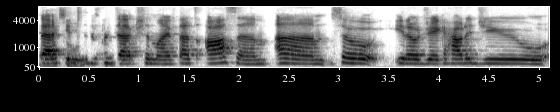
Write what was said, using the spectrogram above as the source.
back Absolutely. into the production life. That's awesome. Um, so you know, Jake, how did you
